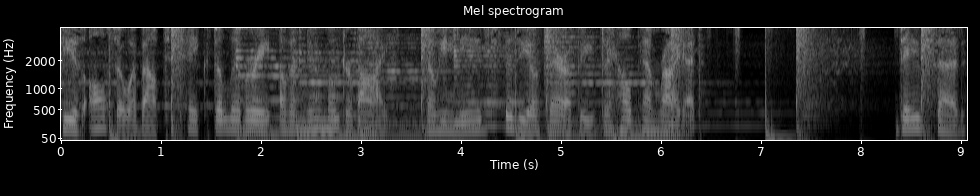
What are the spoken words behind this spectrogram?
He is also about to take delivery of a new motorbike, though he needs physiotherapy to help him ride it. Dave said,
